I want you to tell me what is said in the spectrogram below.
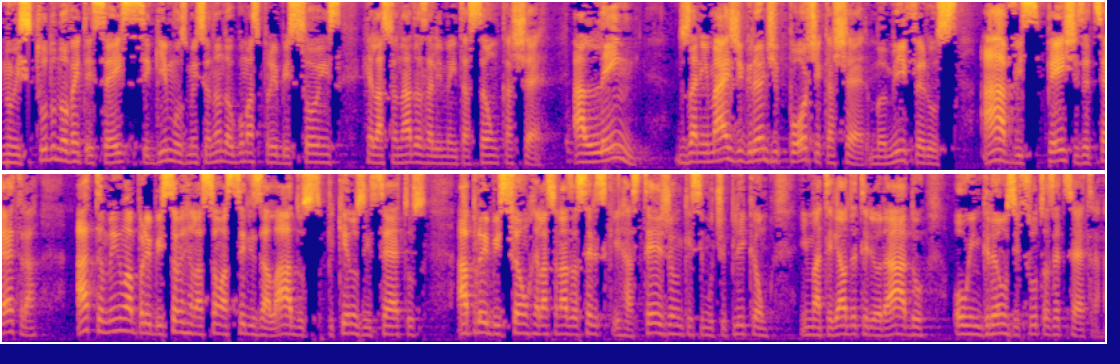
No estudo 96, seguimos mencionando algumas proibições relacionadas à alimentação kasher. Além dos animais de grande porte kasher, mamíferos, aves, peixes, etc., há também uma proibição em relação a seres alados, pequenos insetos, há proibição relacionada a seres que rastejam, que se multiplicam em material deteriorado ou em grãos e frutas, etc.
